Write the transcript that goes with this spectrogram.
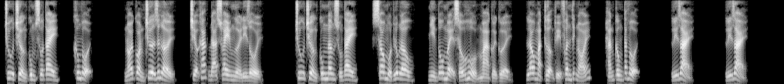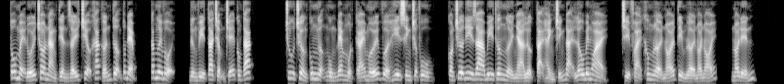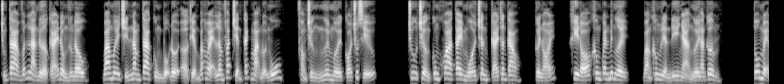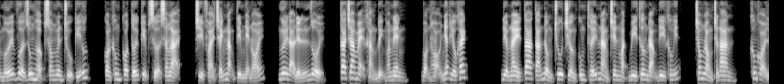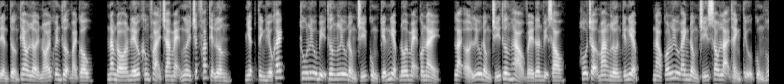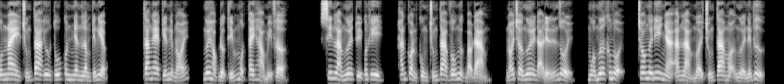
Chu trưởng cung xua tay, không đổi. Nói còn chưa dứt lời, triệu khác đã xoay người đi rồi. Chu trưởng cung nâng xuống tay, sau một lúc lâu, nhìn tô mẹ xấu hổ mà cười cười, lau mặt thượng thủy phân thích nói, hắn công tác vội. Lý giải. Lý giải. Tô mẹ đối cho nàng tiền giấy triệu khác ấn tượng tốt đẹp, các ngươi vội, đừng vì ta chậm trễ công tác. Chu trưởng cung ngượng ngùng đem một cái mới vừa hy sinh trượng phu, còn chưa đi ra bi thương người nhà lược tại hành chính đại lâu bên ngoài, chỉ phải không lời nói tìm lời nói nói, nói đến, chúng ta vẫn là nửa cái đồng hương đâu. 39 năm ta cùng bộ đội ở Thiểm Bắc Huệ Lâm phát triển cách mạng đội ngũ, phỏng chừng ngươi mới có chút xíu. Chu trưởng cung khoa tay múa chân cái thân cao, cười nói, khi đó không quen biết ngươi, bằng không liền đi nhà ngươi ăn cơm. Tô mẹ mới vừa dung hợp xong nguyên chủ ký ức, còn không có tới kịp sửa sang lại, chỉ phải tránh nặng tìm nhẹ nói, ngươi đã đến, đến rồi, ta cha mẹ khẳng định hoan nghênh, bọn họ nhất hiếu khách. Điểm này ta tán đồng Chu Trường Cung thấy nàng trên mặt bi thương đạm đi không ít, trong lòng trấn an, không khỏi liền tưởng theo lời nói khuyên thượng vài câu, năm đó nếu không phải cha mẹ ngươi chất phát thiện lương, nhiệt tình hiếu khách, thu lưu bị thương lưu đồng chí cùng kiến nghiệp đôi mẹ con này, lại ở lưu đồng chí thương hảo về đơn vị sau, hỗ trợ mang lớn kiến nghiệp, nào có lưu anh đồng chí sau lại thành tựu cùng hôm nay chúng ta ưu tú quân nhân lâm kiến nghiệp. Ta nghe kiến nghiệp nói, ngươi học được thím một tay hảo mỹ phở. Xin làm ngươi tùy quân khi, hắn còn cùng chúng ta vỗ ngực bảo đảm, nói chờ ngươi đã đến, đến rồi, mùa mưa không đổi, cho ngươi đi nhà ăn làm mời chúng ta mọi người nếm thử.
